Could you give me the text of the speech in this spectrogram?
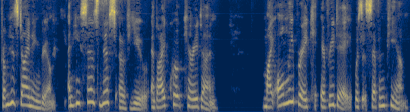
from his dining room. And he says this of you, and I quote Kerry Dunn My only break every day was at 7 p.m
